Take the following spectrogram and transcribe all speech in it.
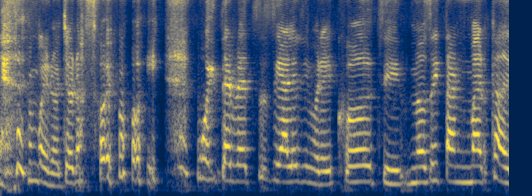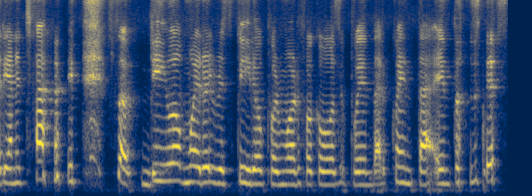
bueno, yo no soy muy, muy de redes sociales y por y no soy tan marca Adriana Chávez. vivo, muero y respiro por Morfo, como se pueden dar cuenta. Entonces,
